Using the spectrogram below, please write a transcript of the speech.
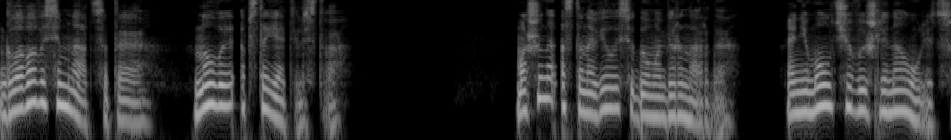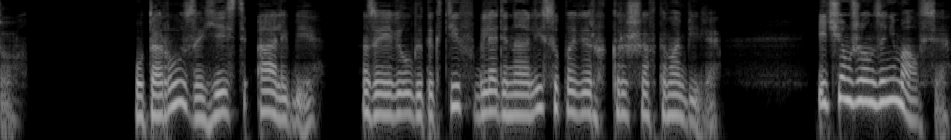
Глава 18. Новые обстоятельства. Машина остановилась у дома Бернарда. Они молча вышли на улицу. «У Таруза есть алиби», — заявил детектив, глядя на Алису поверх крыши автомобиля. «И чем же он занимался?»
